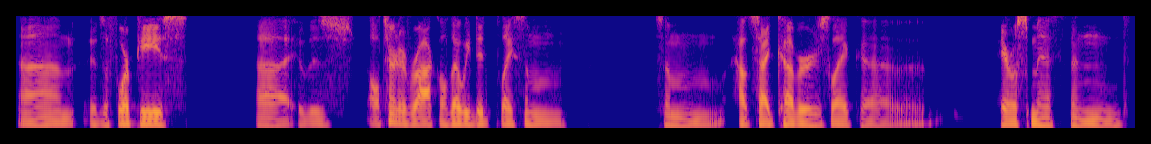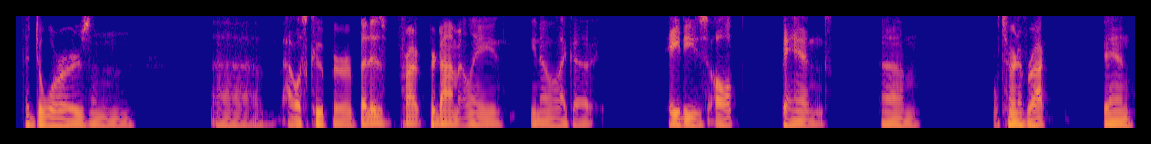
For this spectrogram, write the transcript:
um, it was a four piece. Uh, it was alternative rock, although we did play some some outside covers like uh, Aerosmith and The Doors and uh, Alice Cooper, but it's pre- predominantly you know like a 80s alt band um alternative rock band.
